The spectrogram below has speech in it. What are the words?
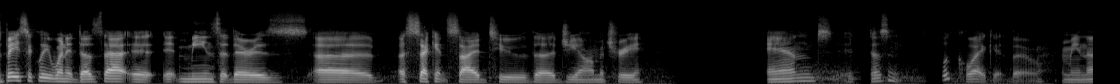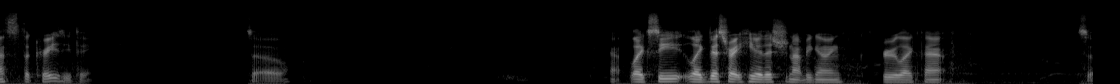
uh, basically when it does that, it, it means that there is uh, a second side to the geometry. And it doesn't look like it, though. I mean, that's the crazy thing. So... Like, see, like this right here, this should not be going through like that. So...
